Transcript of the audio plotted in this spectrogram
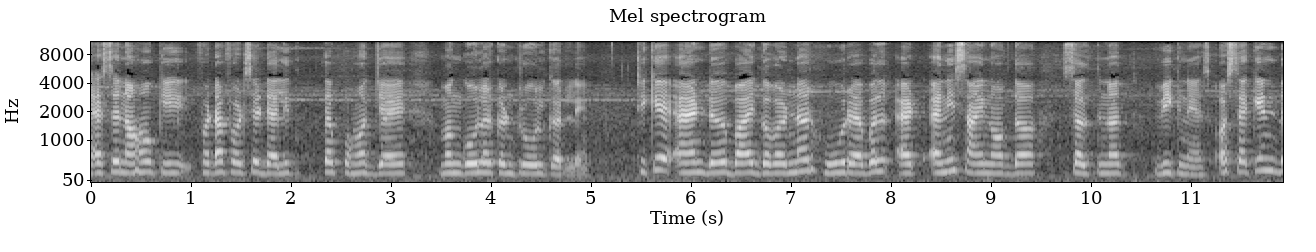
ऐसे ना हो कि फटाफट से दिल्ली तक पहुँच जाए, मंगोल और कंट्रोल कर लें। ठीक है? And by governor who rebel at any sign of the सल्तनत वीकनेस और सेकंड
